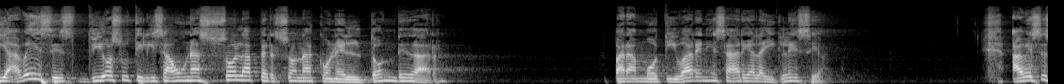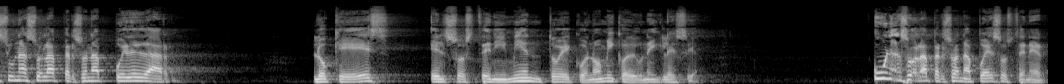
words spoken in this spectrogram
Y a veces Dios utiliza a una sola persona con el don de dar para motivar en esa área la iglesia. A veces una sola persona puede dar lo que es el sostenimiento económico de una iglesia. Una sola persona puede sostener.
